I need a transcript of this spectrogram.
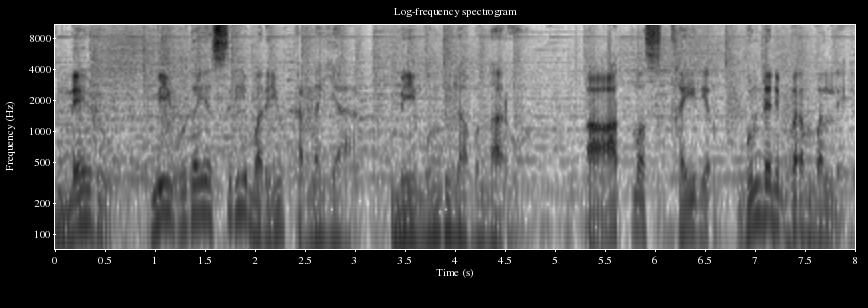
నేడు మీ ఉదయశ్రీ మరియు కన్నయ్య మీ ముందిలా ఉన్నారు. ఆ ఆత్మస్థైర్యం గుండెనిబ్బరం వల్లే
